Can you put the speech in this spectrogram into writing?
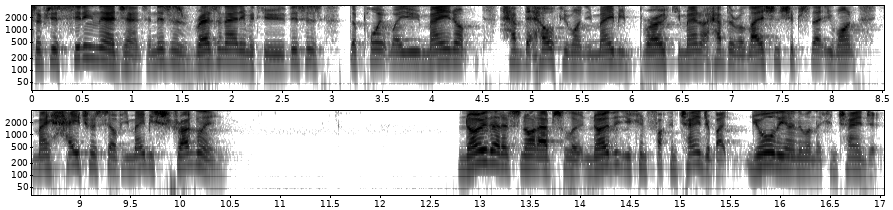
So if you're sitting there, gents, and this is resonating with you, this is the point where you may not have the health you want, you may be broke, you may not have the relationships that you want, you may hate yourself, you may be struggling. Know that it's not absolute. Know that you can fucking change it, but you're the only one that can change it.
